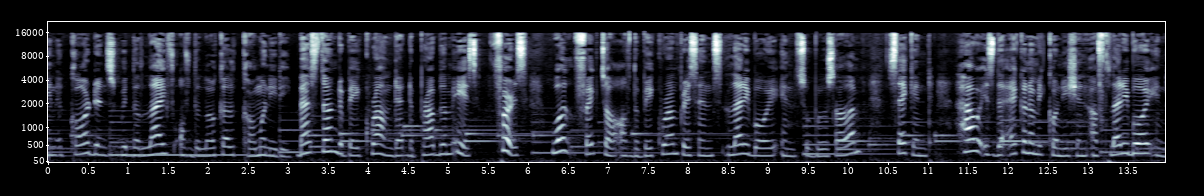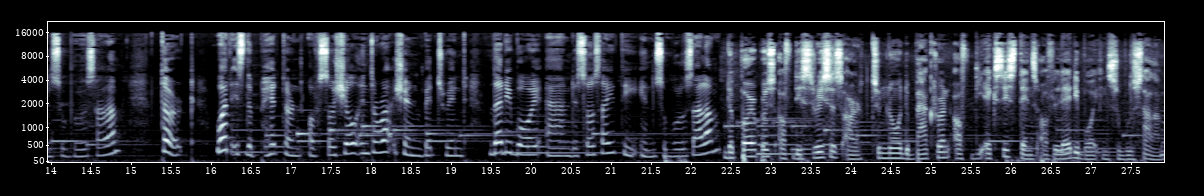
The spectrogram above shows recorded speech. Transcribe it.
in accordance with the life of the local community. Based on the background that the problem is, first, what factor of the background presents ladyboy in Subulussalam? Second, how is the economic condition of ladyboy in Subulussalam? Third, what is the pattern of social interaction between Ladyboy and the society in Subulussalam? The purpose of this research are to know the background of the existence of Ladyboy in Subulussalam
